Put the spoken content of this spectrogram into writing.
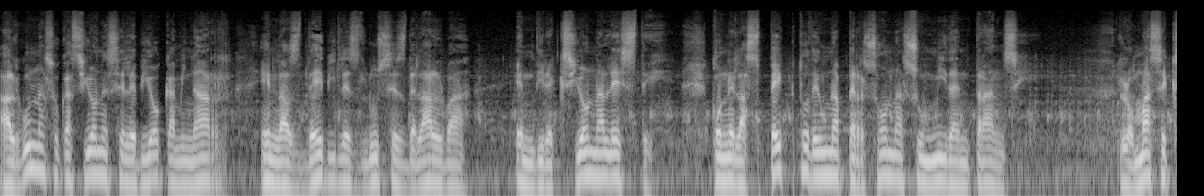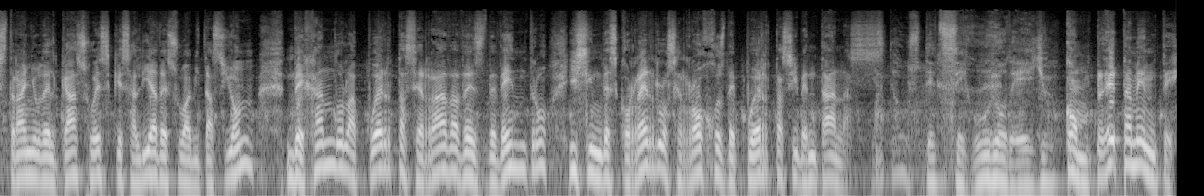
algunas ocasiones se le vio caminar en las débiles luces del alba en dirección al este, con el aspecto de una persona sumida en trance. Lo más extraño del caso es que salía de su habitación dejando la puerta cerrada desde dentro y sin descorrer los cerrojos de puertas y ventanas. ¿Está usted seguro de ello? Completamente.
